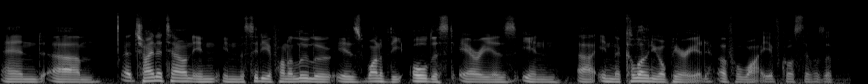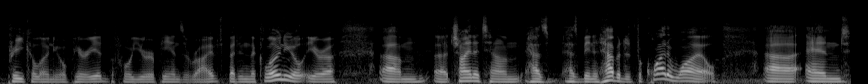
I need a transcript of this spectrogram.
and um, Chinatown in, in the city of Honolulu is one of the oldest areas in uh, in the colonial period of Hawaii. Of course, there was a pre-colonial period before Europeans arrived, but in the colonial era, um, uh, Chinatown has has been inhabited for quite a while, uh, and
